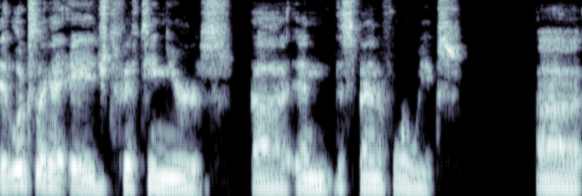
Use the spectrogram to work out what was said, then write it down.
it looks like I aged 15 years uh, in the span of four weeks. Uh,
